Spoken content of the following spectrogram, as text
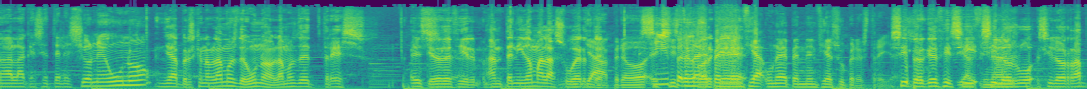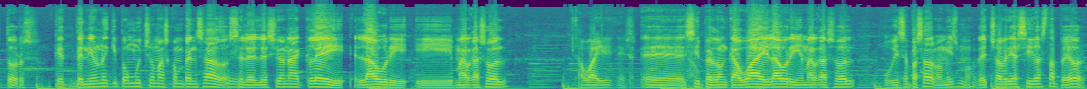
a la que se te lesione uno, Ya, pero es que no hablamos de uno, hablamos de tres. Es- Quiero decir, han tenido mala suerte. Ya, pero Sí, existe pero una, porque- dependencia, una dependencia de superestrellas. Sí, pero quiero decir, si, los, si los Raptors, que tenían un equipo mucho más compensado, Sí. se les lesiona a Clay, Lauri y Margasol, Kawhi, dices. eh, sí, perdón, Kawhi, Lauri y Margasol, hubiese pasado lo mismo. De hecho, habría sido hasta peor.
